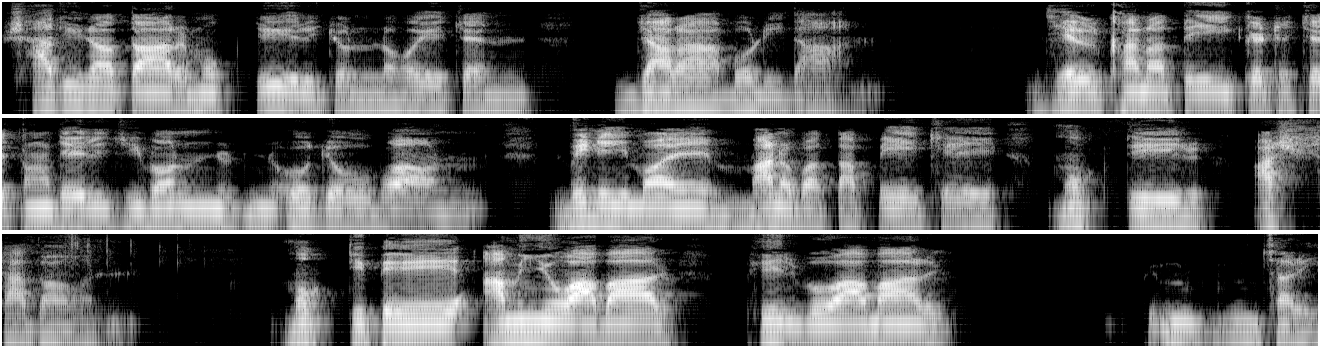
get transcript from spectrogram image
স্বাধীনতার মুক্তির জন্য হয়েছেন যারা বলিদান। জেলখানাতেই কেটেছে তাঁদের জীবন ও যৌবন, বিনিময়ে মানবতা পেয়েছে মুক্তির আস্বাদন। মুক্তি পেয়ে আমিও আবার ফিরব আমার সরি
